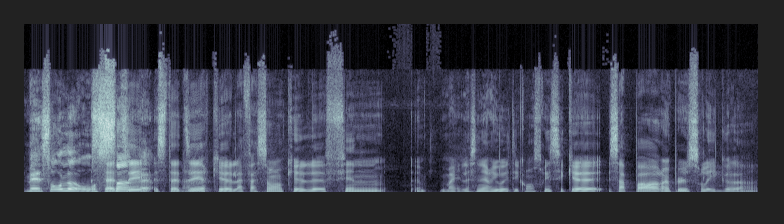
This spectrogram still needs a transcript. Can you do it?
mais elles sont là. On sent. C'est-à-dire, euh, c'est-à-dire que la façon que le film, euh, ben, le scénario a été construit, c'est que ça part un peu sur les gars,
